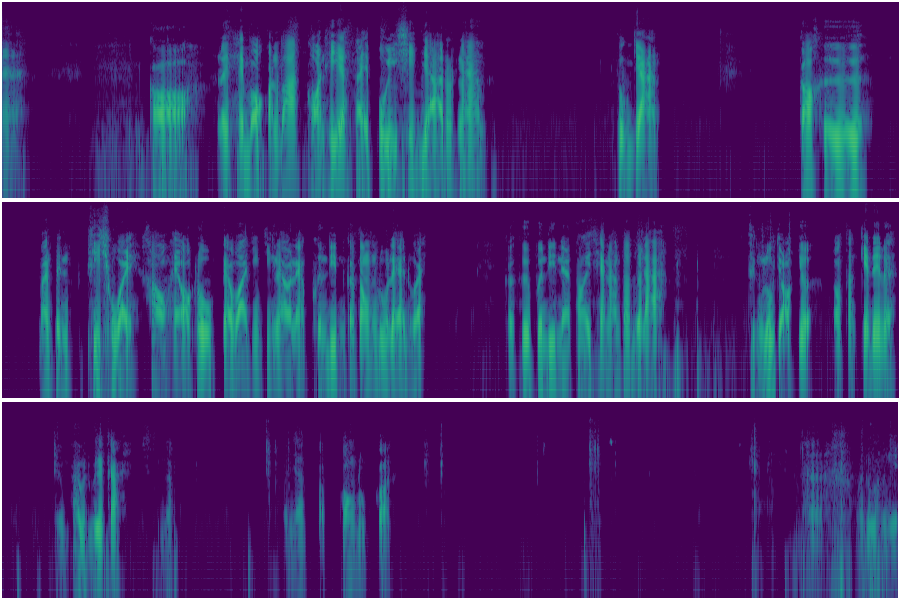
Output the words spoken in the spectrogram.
อ่า ก็เลยให้บอกก่อนว่าก่อนที่จะใส่ปุ๋ยฉีดยารดน้ำทุกอย่าง ก็คือมันเป็นที่ช่วยเขาให้ออกลูก แต่ว่าจริง ๆ แล้วเนี่ยพื้นดินก็ต้องดูแลด้วย ก็คือพื้นดินเนี่ยต้องให้แช่น้ำตลอดเวลา ถึงลูกจะออกเยอะลองสังเกตได้เลยเดี๋ยวพาไปดูใกล้ๆนะขออนุญาตปรับกล้องลงก่อนอ่ามาดูทางนี้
